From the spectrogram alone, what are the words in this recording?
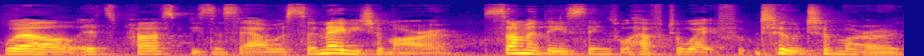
Well, it's past business hours, so maybe tomorrow. Some of these things will have to wait for, till tomorrow.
